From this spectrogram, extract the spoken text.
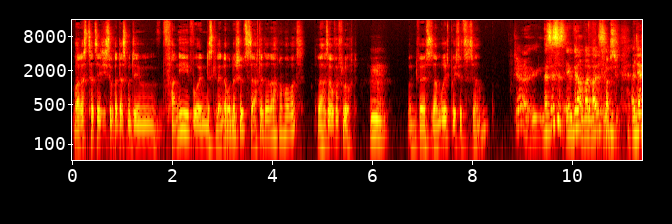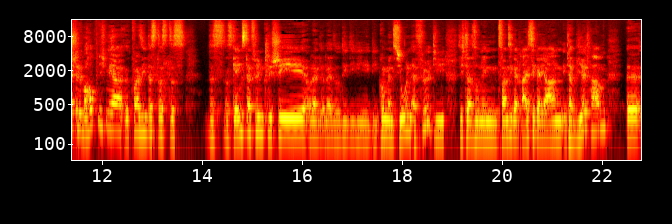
War das tatsächlich sogar das mit dem Funny, wo er in das Geländer runterschützt? Sagt er danach nochmal was? Danach ist er auf der Flucht. Hm. Und wenn er zusammenbricht, bricht er zusammen? Ja, das ist es, genau, weil, weil es an der Stelle überhaupt nicht mehr quasi das, das, das, das, das Gangsterfilm-Klischee oder, oder so die, die, die, die Konventionen erfüllt, die sich da so in den 20er, 30er Jahren etabliert haben, äh,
